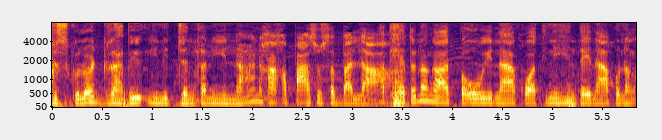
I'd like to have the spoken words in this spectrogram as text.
Diyos ko Lord, grabe yung init dyan kanina. Nakakapaso sa bala. At heto na nga at pauwi na ako at hinihintay na ako ng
